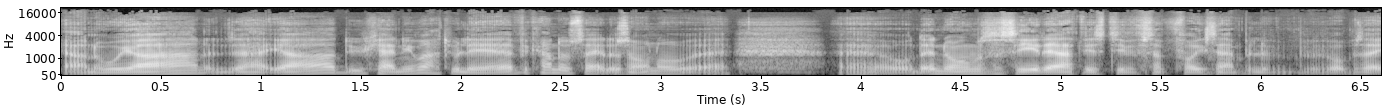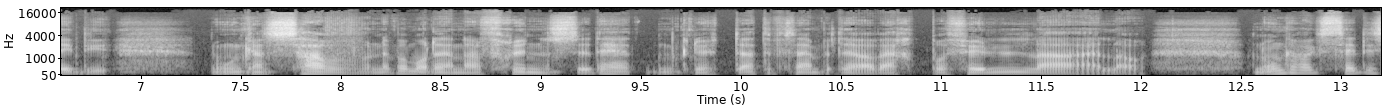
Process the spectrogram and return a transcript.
Ja, no, ja, ja, du kjenner jo at du lever, kan du si det sånn. Og, eh, og det er noen som sier det at hvis de f.eks. Noen kan savne på en måte den der frynsetheten knytta til f.eks. til å ha vært på fylla, eller Noen kan faktisk si de,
